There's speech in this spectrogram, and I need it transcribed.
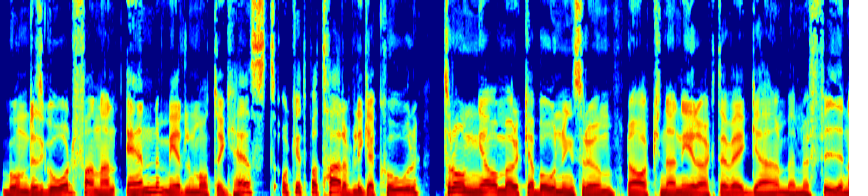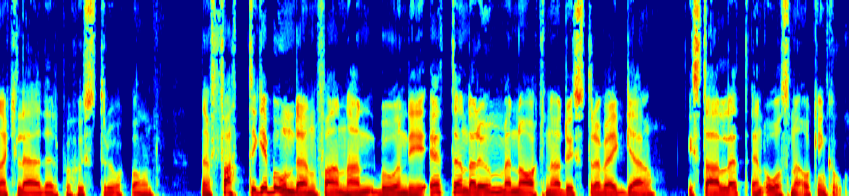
bondes gård fann han en medelmåttig häst och ett par tarvliga kor, trånga och mörka boningsrum, nakna nerökta väggar men med fina kläder på hustru och barn. Den fattige bonden fann han boende i ett enda rum med nakna, dystra väggar. I stallet en åsna och en ko.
